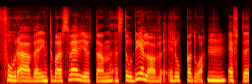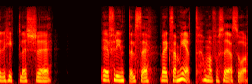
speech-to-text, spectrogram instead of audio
for över inte bara Sverige utan en stor del av Europa då Mm. efter Hitlers eh, förintelseverksamhet, om man får säga så.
